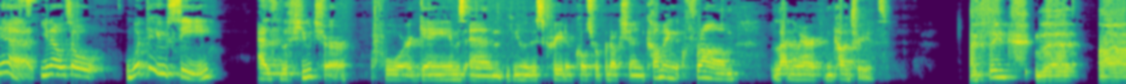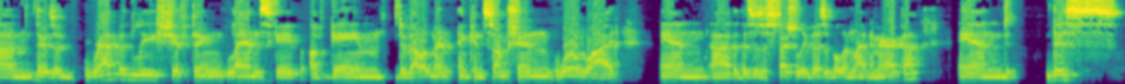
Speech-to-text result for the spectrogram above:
Yeah, you know, so what do you see as the future for games and you know this creative cultural production coming from Latin American countries? I think that um, there's a rapidly shifting landscape of game development and consumption worldwide, and uh, that this is especially visible in Latin America. And this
